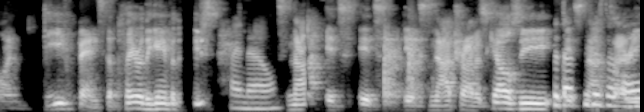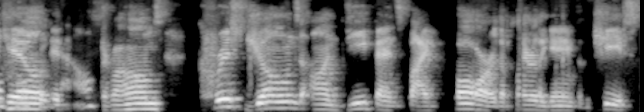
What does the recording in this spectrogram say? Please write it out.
on defense. The player of the game for the Chiefs I know. it's not it's it's it's not Travis Kelce. But that's it's because not they're all Tyreek Hill. healthy It's. Mahomes. Chris Jones on defense by far the player of the game for the Chiefs.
